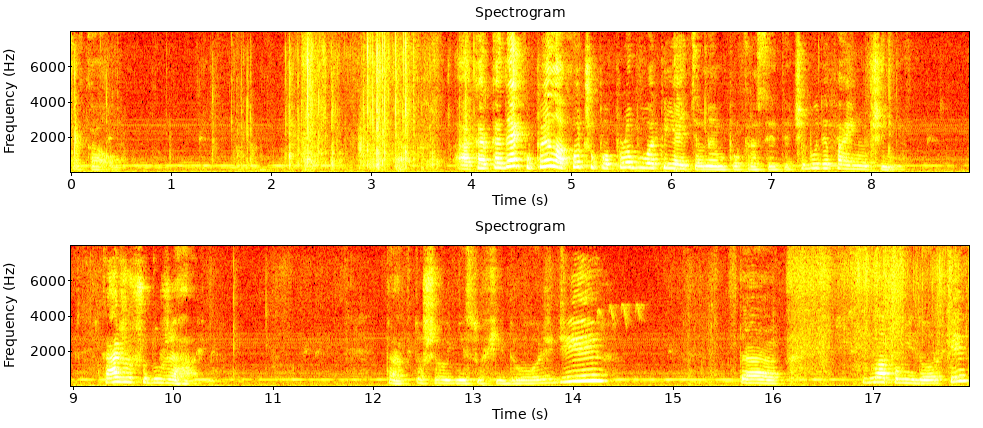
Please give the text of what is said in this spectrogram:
какао. Так. А каркаде купила, хочу попробувати яйця в ньому покрасити. Чи буде файно, чи ні. Кажуть, що дуже гарне. Так, то ще одні сухі дрожджі. Так, два помідорки.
